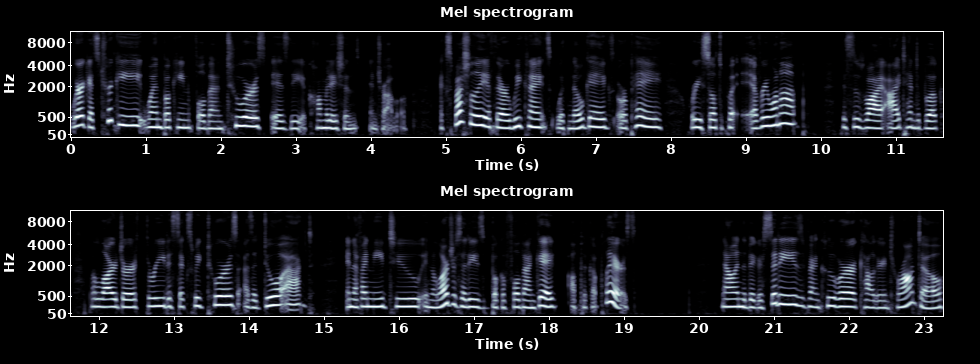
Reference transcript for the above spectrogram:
Where it gets tricky when booking full band tours is the accommodations and travel especially if there are weeknights with no gigs or pay where you still have to put everyone up. This is why I tend to book the larger three to six week tours as a duo act. And if I need to, in the larger cities, book a full band gig, I'll pick up players. Now, in the bigger cities, Vancouver, Calgary, and Toronto,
